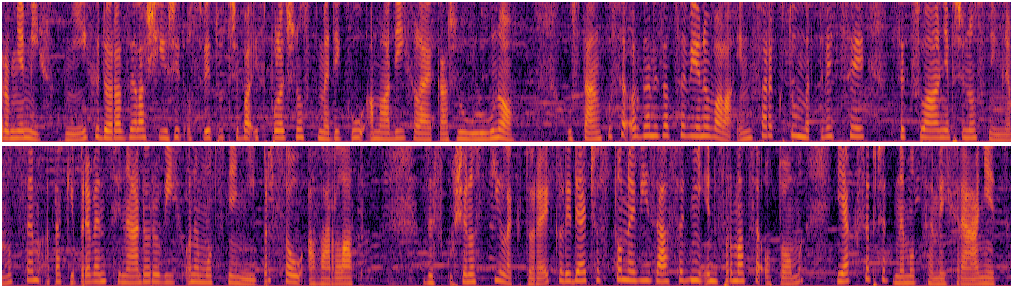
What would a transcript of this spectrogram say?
Kromě místních dorazila šířit osvětu třeba i společnost mediků a mladých lékařů Luno. U stánku se organizace věnovala infarktu, mrtvici, sexuálně přenosným nemocem a taky prevenci nádorových onemocnění prsou a varlat. Ze zkušeností lektorek lidé často neví zásadní informace o tom, jak se před nemocemi chránit.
